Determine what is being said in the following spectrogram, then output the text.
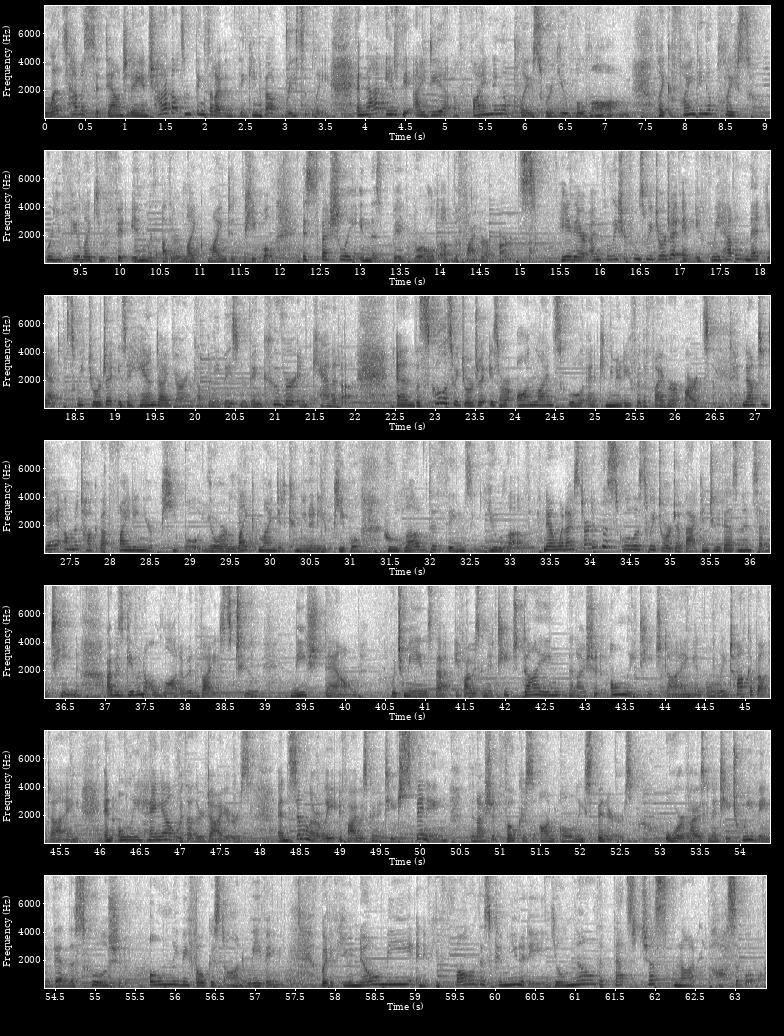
let's have a sit down today and chat about some things that I've been thinking about recently. And that is the idea of finding a place where you belong. Like finding a place where you feel like you fit in with other like-minded people, especially in this big world of the fiber arts. Hey there, I'm Felicia from SweetGeorgia, and if we haven't met yet, SweetGeorgia is a hand-dyed yarn company based in Vancouver in Canada. And the School of SweetGeorgia is our online school and community for the fiber arts. Now today I want to talk about finding your people, your like-minded community of people who love the things you love. Now when I started the School of SweetGeorgia back in 2017, I was given a lot of advice to niche down which means that if I was going to teach dyeing, then I should only teach dyeing and only talk about dyeing and only hang out with other dyers. And similarly, if I was going to teach spinning, then I should focus on only spinners. Or if I was going to teach weaving, then the school should only be focused on weaving. But if you know me and if you follow this community, you'll know that that's just not possible.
